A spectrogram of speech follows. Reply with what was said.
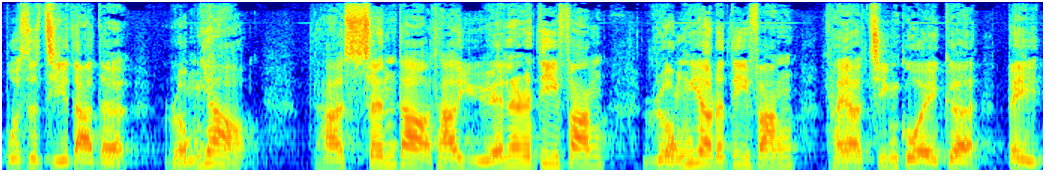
不是极大的荣耀。他升到他原来的地方，荣耀的地方，他要经过一个被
